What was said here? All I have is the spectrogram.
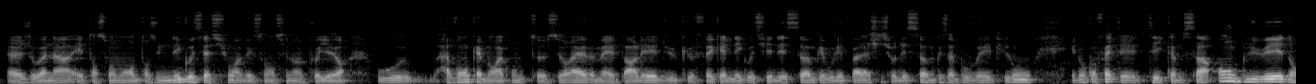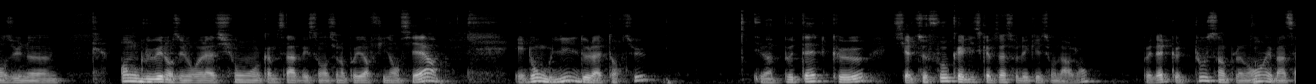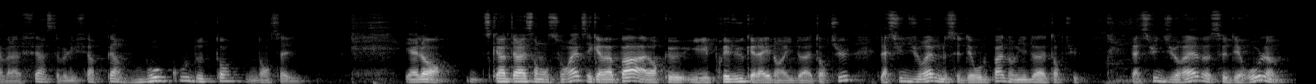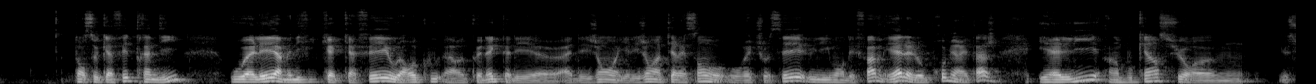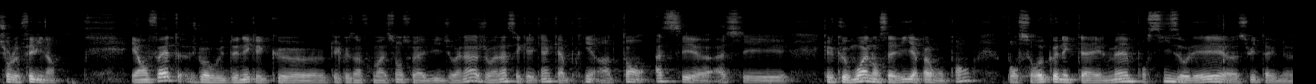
euh, Johanna est en ce moment dans une négociation avec son ancien employeur où, euh, avant qu'elle me raconte ce rêve, elle m'avait parlé du fait qu'elle négociait des sommes, qu'elle voulait pas lâcher sur des sommes, que ça pouvait être long. Et donc, en fait, elle était comme ça engluée dans une, engluée dans une relation comme ça avec son ancien employeur financière. Et donc, l'île de la tortue, eh ben, peut-être que si elle se focalise comme ça sur des questions d'argent, peut-être que tout simplement, et eh ben, ça va la faire, ça va lui faire perdre beaucoup de temps dans sa vie. Et alors, ce qui est intéressant dans son rêve, c'est qu'elle va pas, alors qu'il est prévu qu'elle aille dans l'île de la tortue, la suite du rêve ne se déroule pas dans l'île de la tortue. La suite du rêve se déroule dans ce café trendy, elle est un magnifique café, où elle, reconnecte à des, euh, à des gens, il y a des gens intéressants au, rez-de-chaussée, uniquement des femmes, et elle, elle est au premier étage, et elle lit un bouquin sur, euh, sur le féminin. Et en fait, je dois vous donner quelques, quelques informations sur la vie de Johanna. Johanna, c'est quelqu'un qui a pris un temps assez, euh, assez, quelques mois dans sa vie, il n'y a pas longtemps, pour se reconnecter à elle-même, pour s'isoler euh, suite à une,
